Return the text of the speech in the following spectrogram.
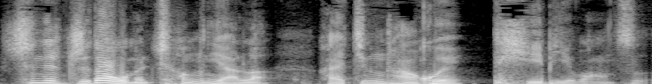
甚至直到我们成年了，还经常会提笔忘字。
